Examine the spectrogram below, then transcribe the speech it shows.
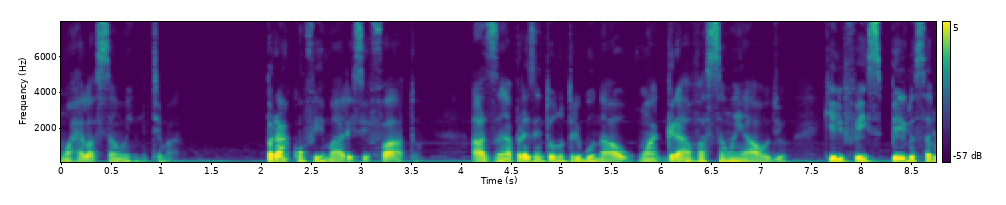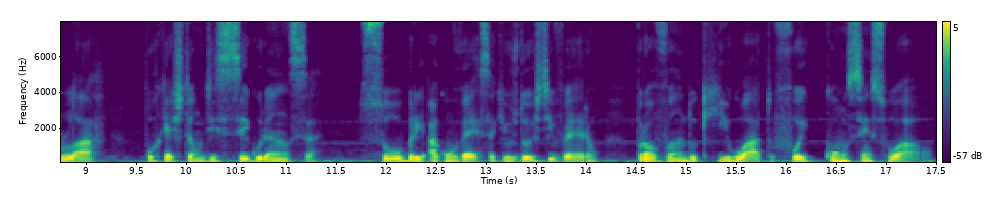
uma relação íntima. Para confirmar esse fato, Azan apresentou no tribunal uma gravação em áudio que ele fez pelo celular por questão de segurança sobre a conversa que os dois tiveram, provando que o ato foi consensual.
